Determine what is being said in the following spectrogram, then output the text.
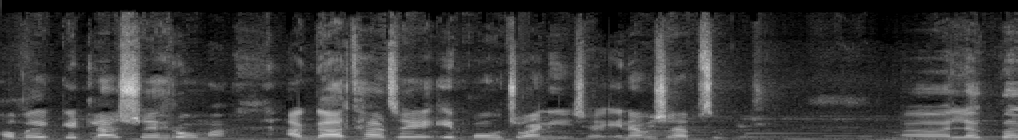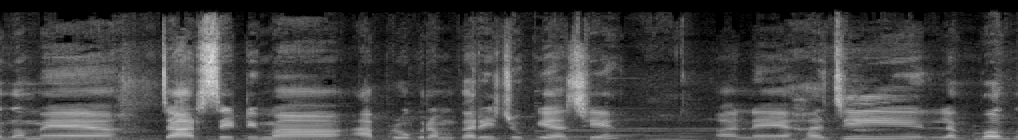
હવે કેટલા શહેરોમાં આ ગાથા છે એ પહોંચવાની છે. એના વિશે આપ શું કહેશો? લગભગ અમે ચાર સિટીમાં આ પ્રોગ્રામ કરી ચૂક્યા છીએ અને હજી લગભગ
